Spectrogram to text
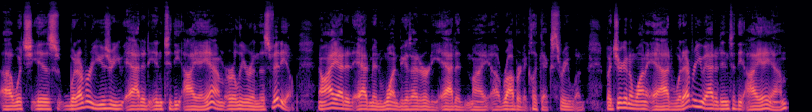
uh, which is whatever user you added into the IAM earlier in this video. Now I added admin one because I'd already added my uh, Robert at ClickX3 one, but you're going to want to add whatever you added into the IAM,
